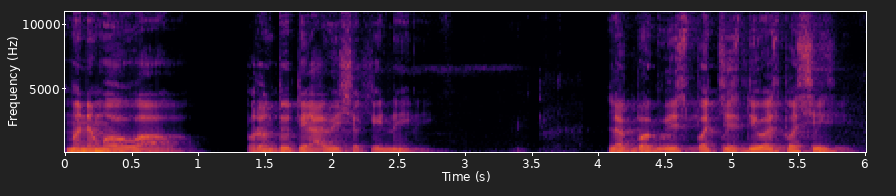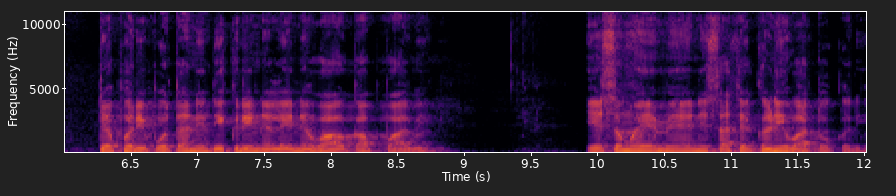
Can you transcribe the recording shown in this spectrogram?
મને મળવા આવો, પરંતુ તે આવી શકી નહીં. લગભગ વીસ પચીસ દિવસ પછી તે ફરી પોતાની દીકરીને લઈને વાવ કાપવા આવી. એ સમયે મેં એની સાથે ઘણી વાતો કરી.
